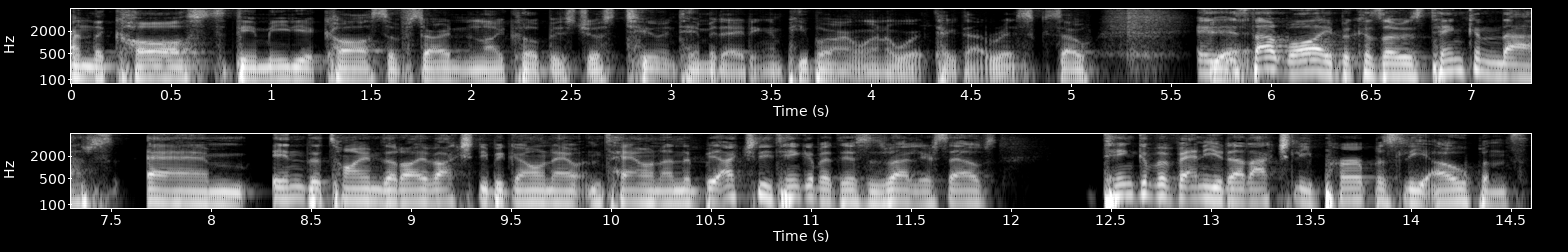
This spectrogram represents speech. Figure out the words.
And the cost, the immediate cost of starting a nightclub is just too intimidating, and people aren't going to take that risk. So, Is- yeah. Is that why? Because I was thinking that um, in the time that I've actually been going out in town, and actually think about this as well yourselves. Think of a venue that actually purposely opened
